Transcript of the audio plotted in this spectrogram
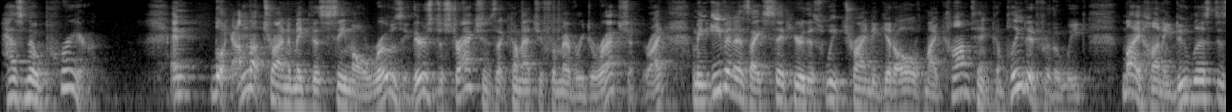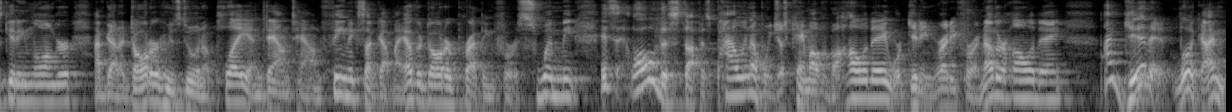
has no prayer. And look, I'm not trying to make this seem all rosy. There's distractions that come at you from every direction, right? I mean, even as I sit here this week trying to get all of my content completed for the week, my honey-do list is getting longer. I've got a daughter who's doing a play in downtown Phoenix. I've got my other daughter prepping for a swim meet. It's all this stuff is piling up. We just came off of a holiday. We're getting ready for another holiday. I get it. Look, I'm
